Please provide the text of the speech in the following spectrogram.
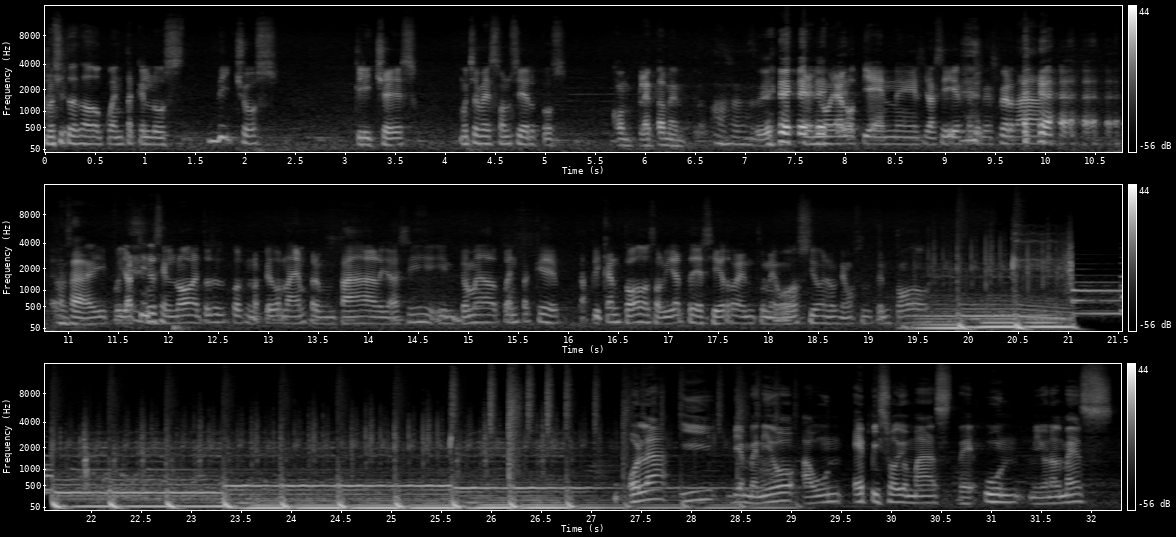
no sé si te has dado cuenta que los dichos, clichés, muchas veces son ciertos. Completamente. Sí. El no ya lo tienes y así, es, verdad. O sea, y pues ya tienes el no, entonces pues no pierdo nada en preguntar y así. Y yo me he dado cuenta que aplican todos, olvídate de cierre en tu negocio, en los negocios, en todo. Hola y bienvenido a un episodio más de Un Millón al Mes.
